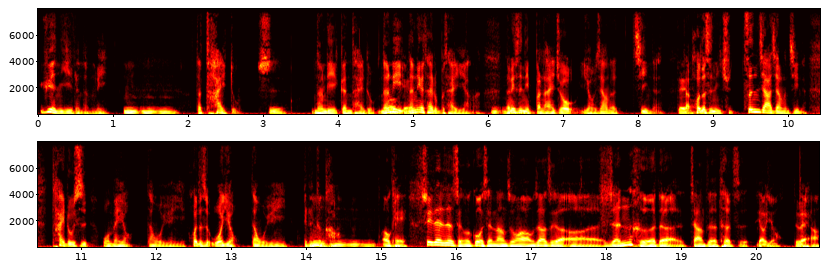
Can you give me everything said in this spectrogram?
愿意的能力，嗯嗯嗯，的态度是能力跟态度，能力能力的态度不太一样啊。能力是你本来就有这样的技能，对，或者是你去增加这样的技能。态度是我没有。但我愿意，或者是我有，但我愿意变得更好。嗯嗯嗯，OK。所以在这整个过程当中啊，我们知道这个呃人和的这样子的特质要有，对不对啊？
